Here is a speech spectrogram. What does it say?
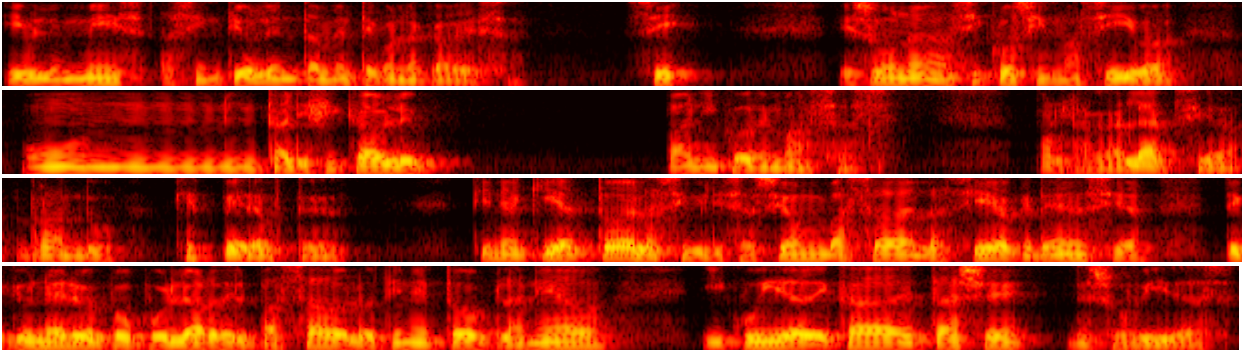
Evelyn Miss asintió lentamente con la cabeza. Sí, es una psicosis masiva, un incalificable pánico de masas. Por la galaxia, Randu, ¿qué espera usted? tiene aquí a toda la civilización basada en la ciega creencia de que un héroe popular del pasado lo tiene todo planeado y cuida de cada detalle de sus vidas.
